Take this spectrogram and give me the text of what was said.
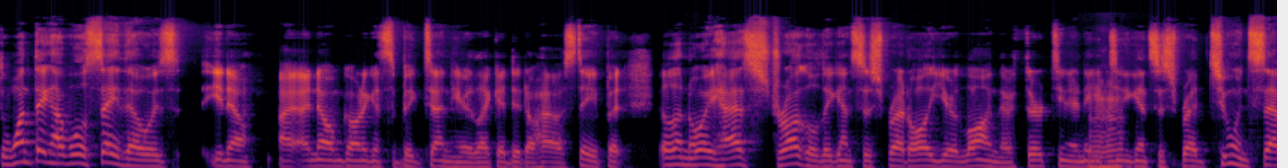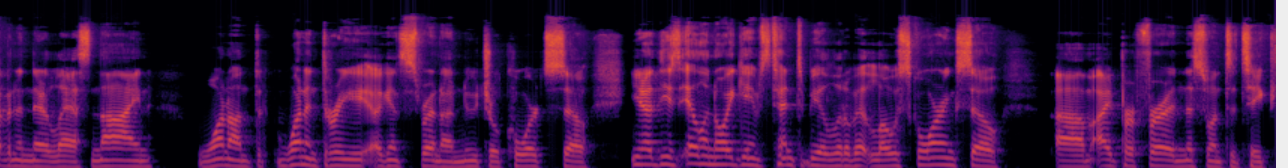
The one thing I will say, though, is you know, I, I, know I'm going against the Big Ten here, like I did Ohio State, but Illinois has struggled against the spread all year long. They're 13 and 18 mm-hmm. against the spread, two and seven in their last nine. One on th- one and three against the spread on neutral courts. So you know these Illinois games tend to be a little bit low scoring. So um, I'd prefer in this one to take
